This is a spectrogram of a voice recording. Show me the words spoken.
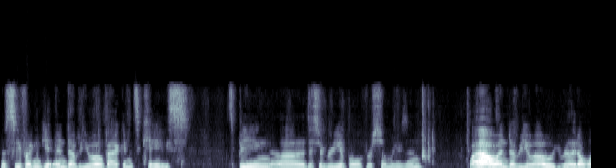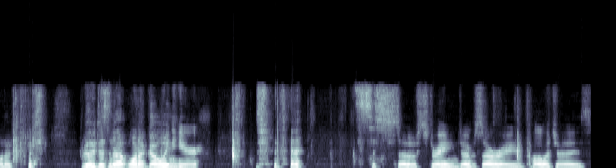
Let's see if I can get NWO back in its case. It's being uh, disagreeable for some reason. Wow, NWO, you really don't want to really does not want to go in here. it's just so strange. I'm sorry. I apologize.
